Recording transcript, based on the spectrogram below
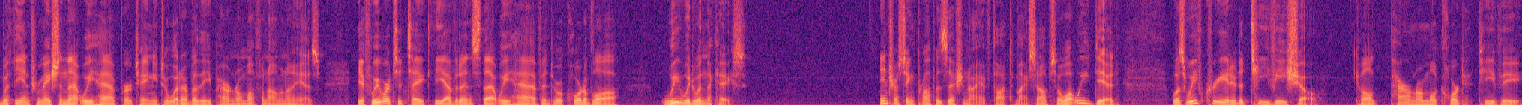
with the information that we have pertaining to whatever the paranormal phenomena is, if we were to take the evidence that we have into a court of law, we would win the case. Interesting proposition, I have thought to myself. So, what we did was we've created a TV show called Paranormal Court TV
